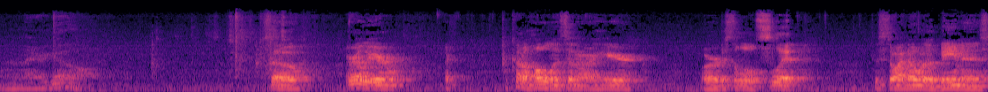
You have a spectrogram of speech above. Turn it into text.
And there we go. So earlier, I cut a hole in center right here, or just a little slit, just so I know where the beam is.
